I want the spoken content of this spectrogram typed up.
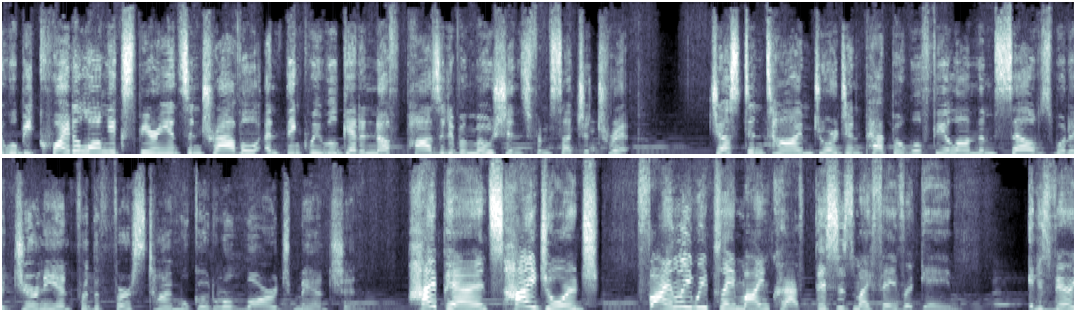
It will be quite a long experience in travel and think we will get enough positive emotions from such a trip. Just in time, George and Peppa will feel on themselves what a journey and for the first time will go to a large mansion. Hi, parents. Hi, George. Finally, we play Minecraft. This is my favorite game. It is very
